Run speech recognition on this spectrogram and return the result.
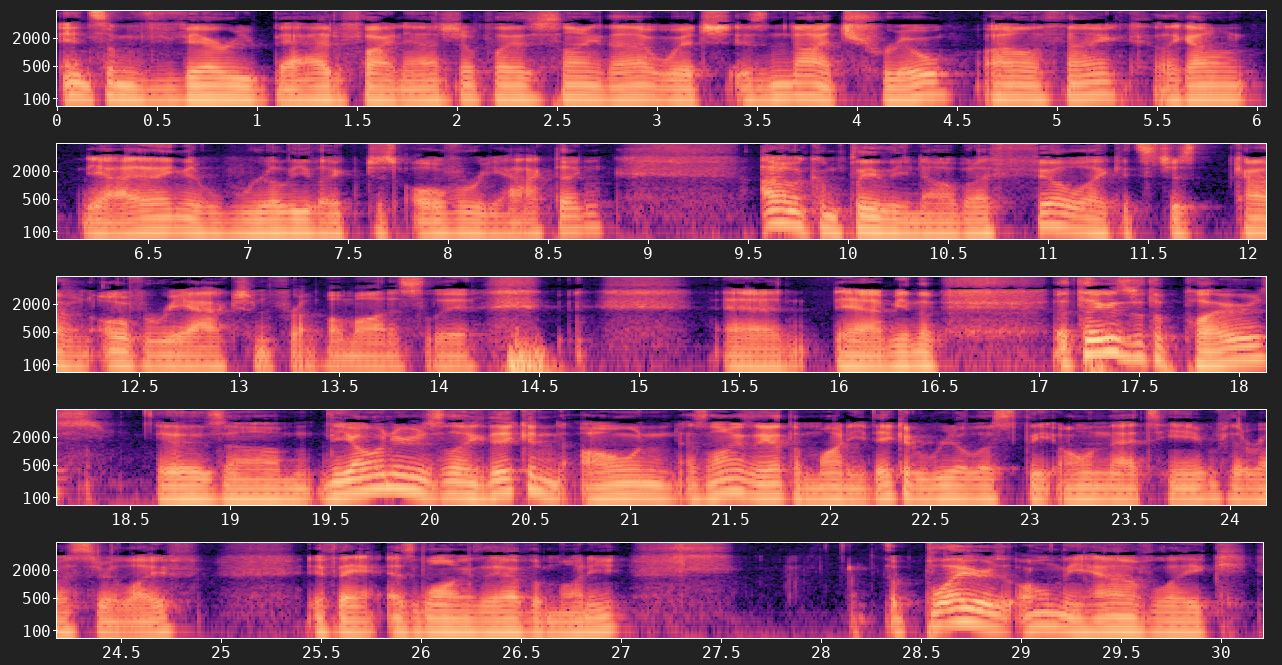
in some very bad financial place or something like that, which is not true, I don't think. Like I don't yeah, I think they're really like just overreacting. I don't completely know, but I feel like it's just kind of an overreaction from them, honestly. and yeah, I mean the the thing is with the players is um the owners like they can own as long as they get the money, they could realistically own that team for the rest of their life if they as long as they have the money the players only have like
